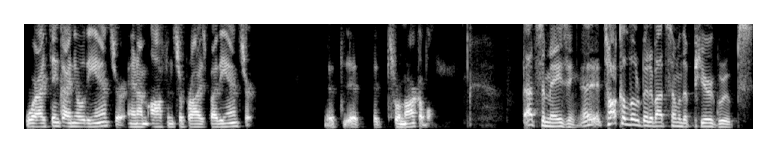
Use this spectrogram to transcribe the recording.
where I think I know the answer, and I'm often surprised by the answer. It, it, it's remarkable. That's amazing. Uh, talk a little bit about some of the peer groups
